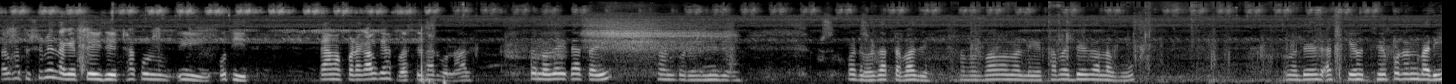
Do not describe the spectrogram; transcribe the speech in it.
কালকে তো শুনে লাগে তো এই যে ঠাকুর ই অতীত। আমার পরে কালকে হাট বাঁচতে পারব না আর। চলো যাই তাড়াতাড়ি, স্নান করে নিয়ে যাব। বাজে? চারটা বাজে। আমার বাবা মার লেগে খাবার দিয়ে যাওয়া লাগবো আমাদের আজকে হচ্ছে পুরান বাড়ি।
